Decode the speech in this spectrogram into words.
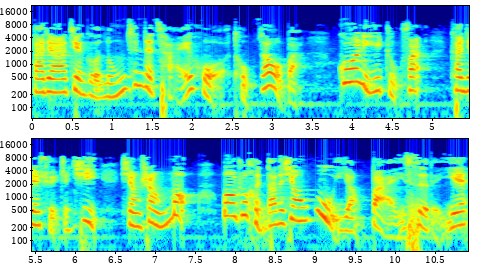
大家见过农村的柴火土灶吧？锅里煮饭，看见水蒸气向上冒，冒出很大的像雾一样白色的烟，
